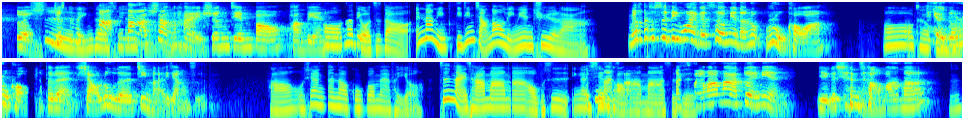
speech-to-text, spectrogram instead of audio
对，士林的大大上海生煎包旁边。哦，那里我知道。哎，那你已经讲到里面去了啦？没有，它就是另外一个侧面的入入口啊。哦，OK，, okay 有一个入口，对不对？小路的进来这样子。好，我现在看到 Google Map 有。这是奶茶妈妈哦，不是，应该是仙草妈妈，是不是？奶茶妈妈对面有一个仙草妈妈，嗯，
